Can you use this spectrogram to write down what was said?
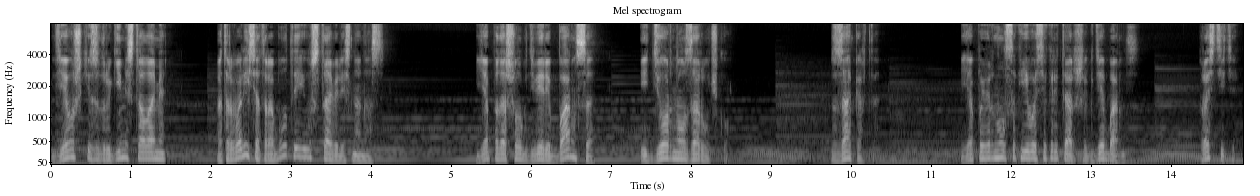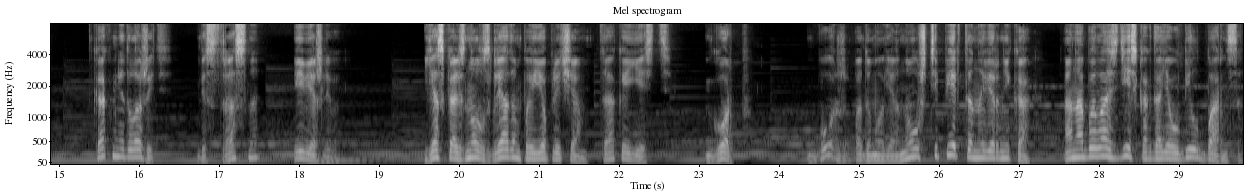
Девушки за другими столами – оторвались от работы и уставились на нас. Я подошел к двери Барнса и дернул за ручку. Заперто. Я повернулся к его секретарше. Где Барнс? Простите. Как мне доложить? Бесстрастно и вежливо. Я скользнул взглядом по ее плечам. Так и есть. Горб. Боже, подумал я, ну уж теперь-то наверняка. Она была здесь, когда я убил Барнса.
